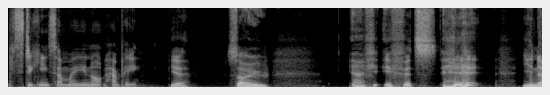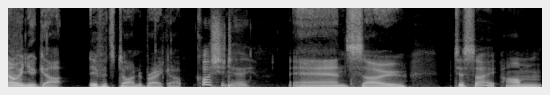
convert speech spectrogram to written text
sticking somewhere you're not happy. Yeah. So if, if it's, you know in your gut if it's time to break up. Of course you do. And so to say, I'm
